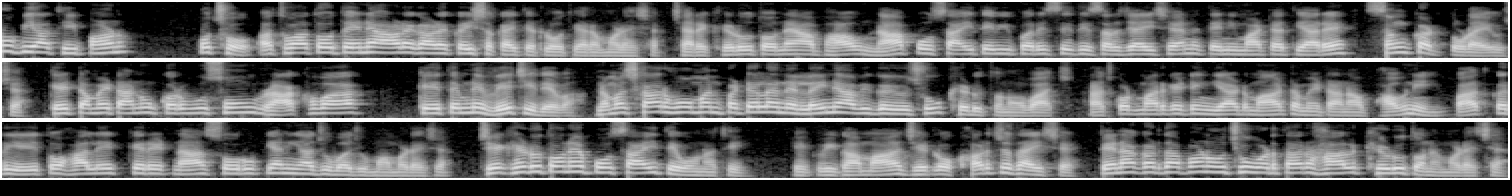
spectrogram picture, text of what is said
રૂપિયાથી પણ ઓછો અથવા તો તેને આડેગાળે કહી શકાય તેટલો અત્યારે મળે છે. જ્યારે ખેડૂતોને આ ભાવ ના પોસાય તેવી પરિસ્થિતિ સર્જાઈ છે અને તેની માટે અત્યારે સંકટ તોડાયું છે. કે ટમેટાનું કરવું શું, રાખવા કે તેમને વેચી દેવા? નમસ્કાર, હું અમન પટેલ અને લઈને આવી ગયો છું ખેડૂતોનો અવાજ રાજકોટ માર્કેટિંગ યાર્ડમાં ટમેટાના ભાવની વાત કરીએ તો હાલ એક કેરેટના સો રૂપિયાની આજુબાજુમાં મળે છે. જે ખેડૂતોને પોસાય તેવો નથી. એક વીઘામાં જેટલો ખર્ચ થાય છે, તેના કરતાં પણ ઓછું વળતર હાલ ખેડૂતોને મળે છે.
